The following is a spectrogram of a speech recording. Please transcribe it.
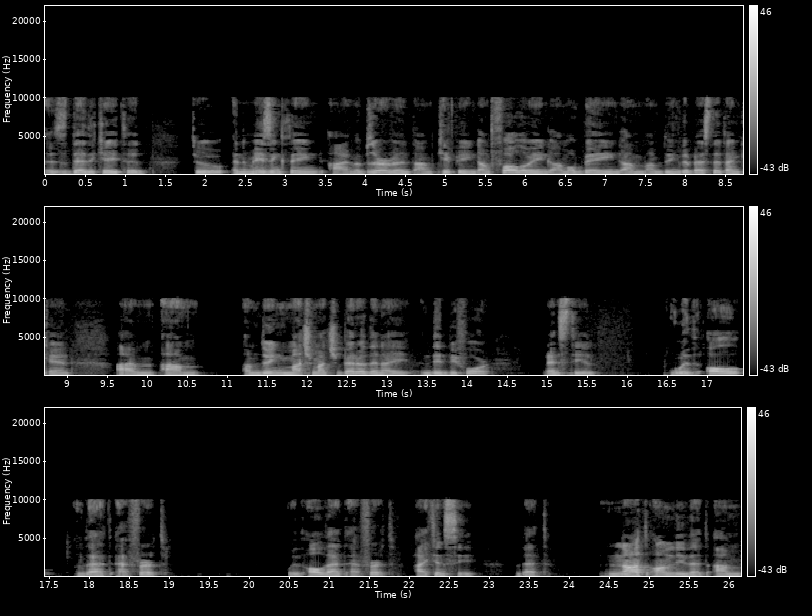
is dedicated to an amazing thing. I'm observant, I'm keeping, I'm following, I'm obeying, I'm, I'm doing the best that I can. I'm, I'm, I'm doing much, much better than I did before. And still, with all that effort, with all that effort, I can see that not only that I'm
